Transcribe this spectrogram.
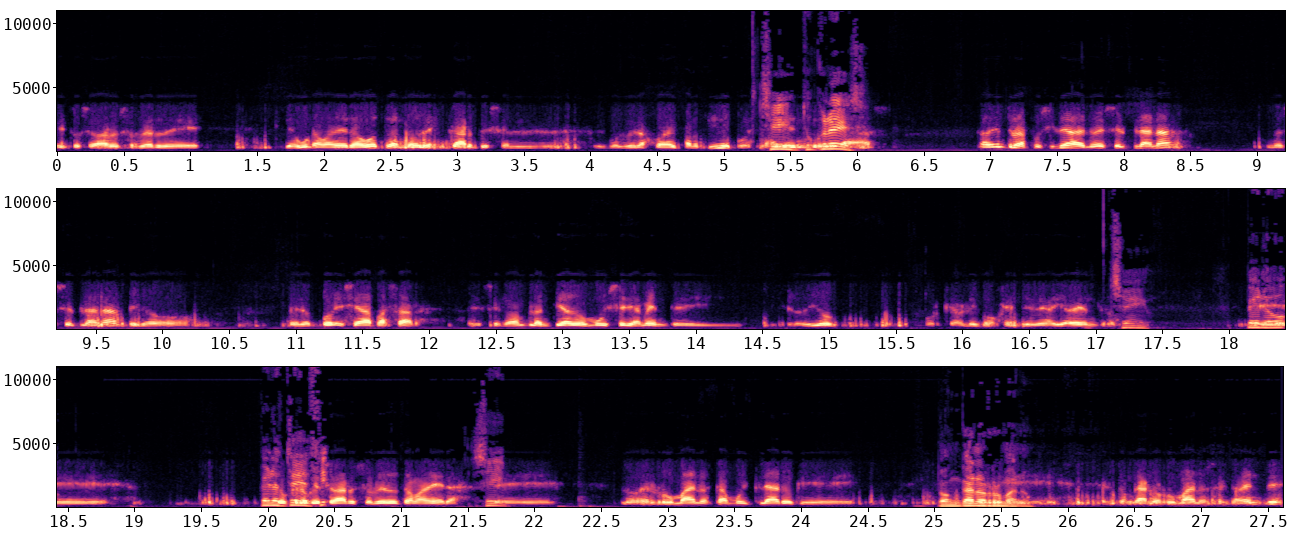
esto se va a resolver de, de una manera u otra, no descartes el, volver a jugar el partido. Pues sí, ¿tú crees? Está dentro de las posibilidades, no es el plan A, no es el plan A, pero, pero puede llegar a pasar. Eh, se lo han planteado muy seriamente y te lo digo porque hablé con gente de ahí adentro. Sí. Pero, Eh, pero yo te creo que se va a resolver de otra manera. Sí. Eh, lo del rumano está muy claro que... Tongano rumano. eh, el tongano rumano, exactamente.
